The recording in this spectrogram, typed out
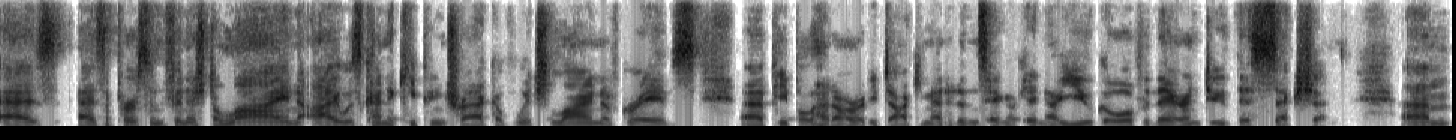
as as a person finished a line i was kind of keeping track of which line of graves uh, people had already documented and saying, okay, now you go over there and do this section. Um,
